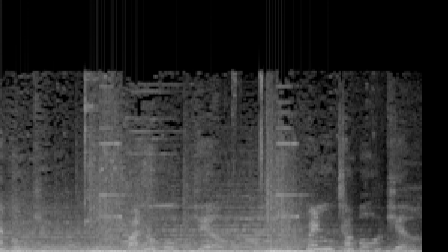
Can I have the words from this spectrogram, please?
Triple kill. Quadruple kill. Quintuple kill.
